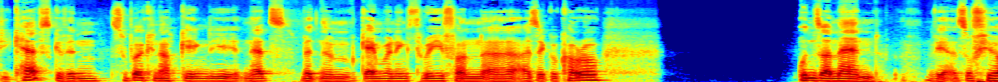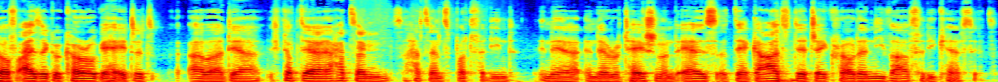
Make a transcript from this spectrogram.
die Cavs gewinnen super knapp gegen die Nets mit einem Game-Winning 3 von äh, Isaac Okoro. Unser Man. Wir so viel auf Isaac Okoro gehatet, aber der, ich glaube, der hat seinen, hat seinen Spot verdient in der, in der Rotation und er ist der Guard, der Jay Crowder nie war für die Cavs jetzt.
